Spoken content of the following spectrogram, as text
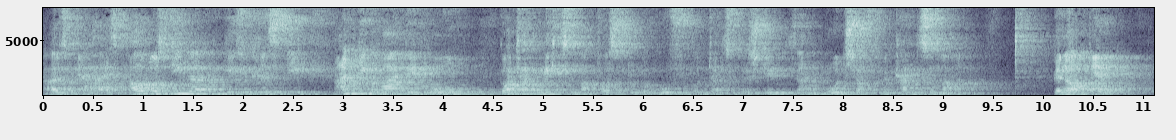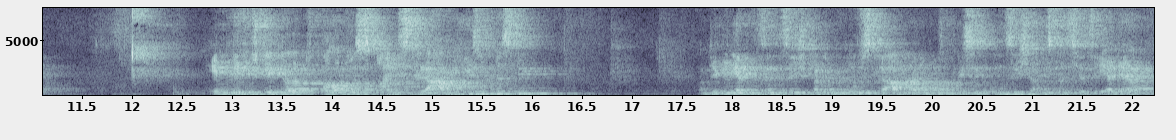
Also, er heißt Paulus, Diener Jesu Christi, an die Gemeinde in Rom. Gott hat mich zum Apostel berufen und dazu bestimmt, seine Botschaft bekannt zu machen. Genau, der. Im Griechisch steht dort Paulus, ein Sklave Jesu Christi. Und die Gelehrten sind sich bei dem Begriff Sklave dann immer so ein bisschen unsicher. Ist das jetzt eher der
